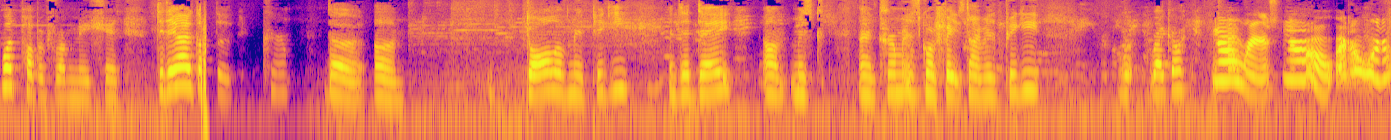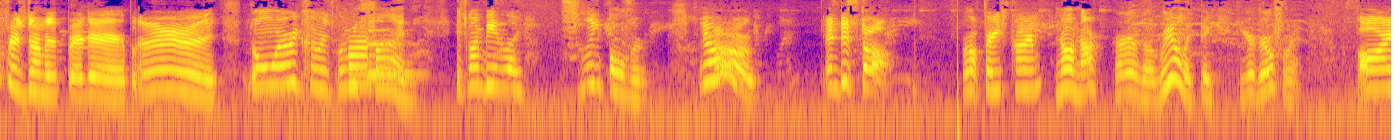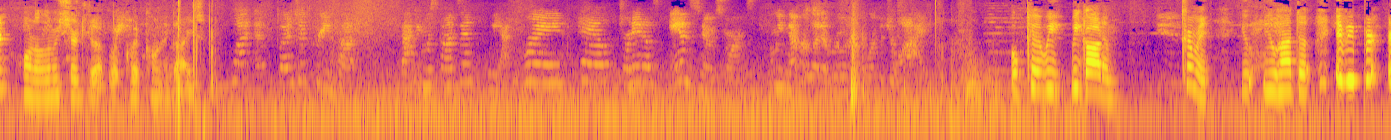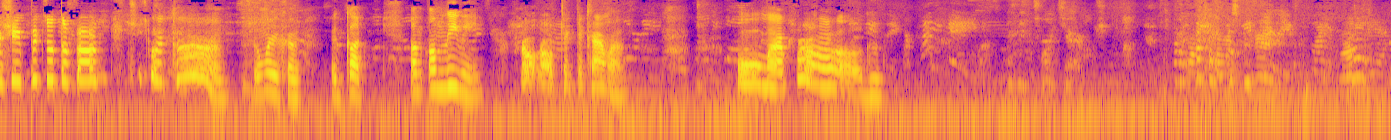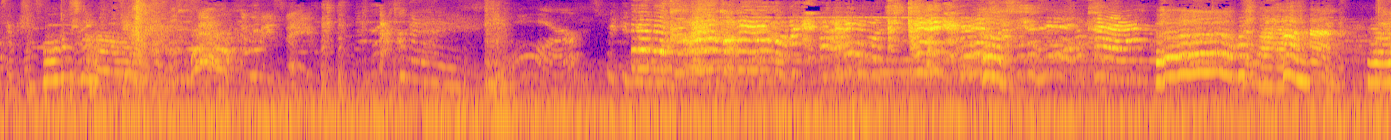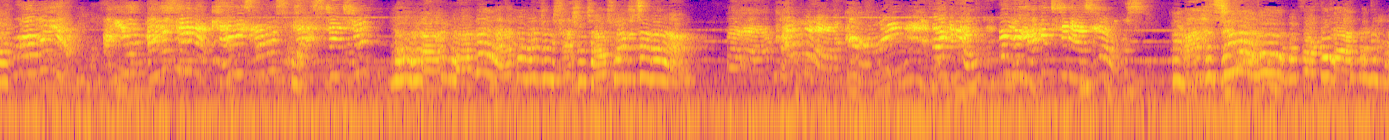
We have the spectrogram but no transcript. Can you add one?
What Puppet Frog Nation? Today I got the Kerm- the um doll of Miss Piggy, and today um Miss and Kermit is going to FaceTime Miss Piggy. R- Right, Kermit? No, Riz, no, I don't want to FaceTime Miss Piggy. Please. Don't worry, Kermit. It's going to be fun. It's going to be like sleepover. No. And this doll. We're gonna FaceTime. No, not her. The real Miss Piggy. Your girlfriend. Fine. Hold on, let me search it up real quick. Hold on, guys. What a bunch of cream puffs. Back in Wisconsin, we had rain, hail, tornadoes, and snowstorms. And we never let it ruin our 4th of July. Okay, we we got him. Kermit, you you had to. If he if she picks up the phone, she's gonna come. Don't worry, Kermit. I got. I'm I'm leaving. No, no, take the camera. Oh my frog.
